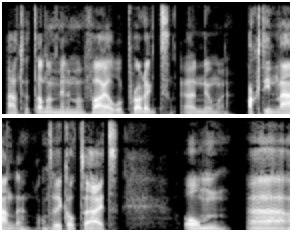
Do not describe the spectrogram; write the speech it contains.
we het dan een minimum viable product uh, noemen. 18 maanden ontwikkeltijd om uh,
